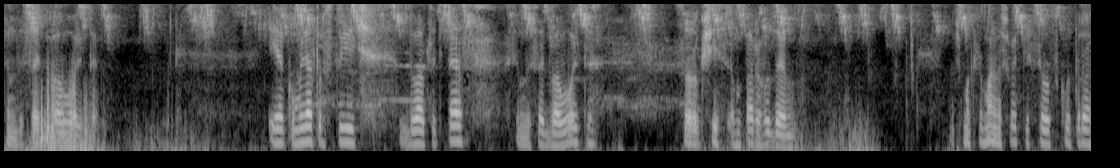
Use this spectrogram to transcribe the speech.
72 вольти. І акумулятор стоїть 20S 72 вольти 46 ампер годин. Значить, максимальна швидкість цього скутера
